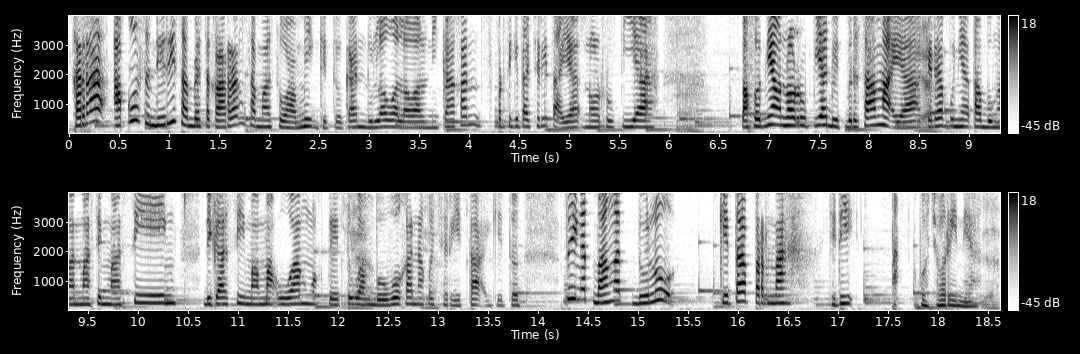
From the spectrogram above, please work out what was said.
Karena aku sendiri sampai sekarang sama suami gitu kan Dulu awal-awal nikah kan seperti kita cerita ya nol rupiah Maksudnya nol rupiah duit bersama ya Iya. Akhirnya punya tabungan masing-masing Dikasih mama uang waktu itu Iya. uang bobo kan aku Iya. cerita gitu Itu inget banget dulu kita pernah Jadi tak bocorin ya Iya.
